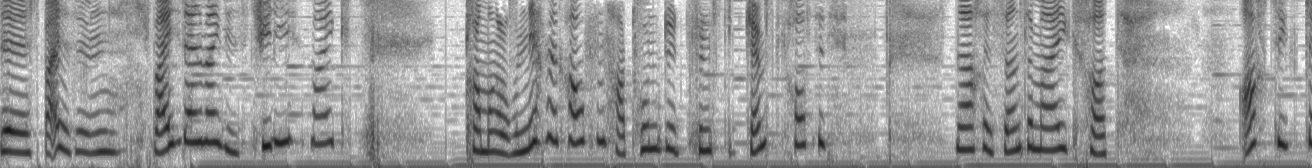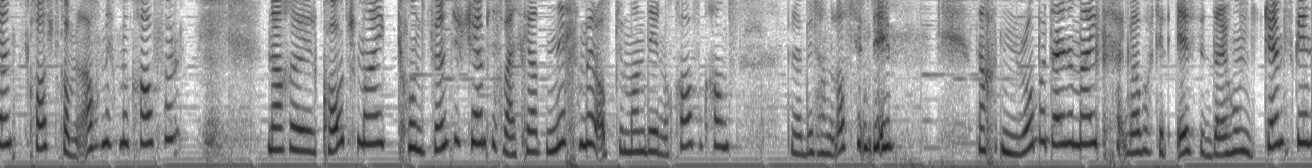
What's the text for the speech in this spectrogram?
der Spice Dynamite, dieses Chili Mike, kann man aber nicht mehr kaufen, hat 150 Gems gekostet. Nachher Santa Mike hat 80 Gems gekostet, kann man auch nicht mehr kaufen. Nachher Coach Mike, 150 Gems. Ich weiß gerade nicht mehr, ob man den noch kaufen kann. Bin ein bisschen lost in dem. Nach den Robot Dynamite, glaube ich, der erste 300 Gems Skin.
